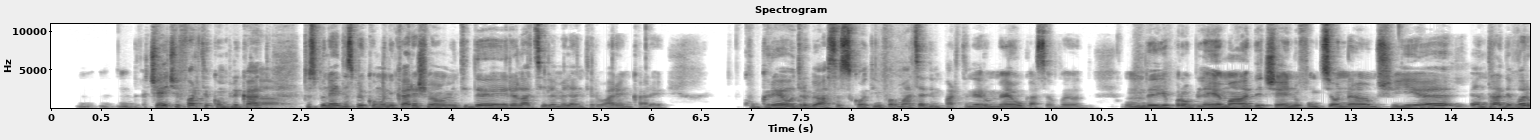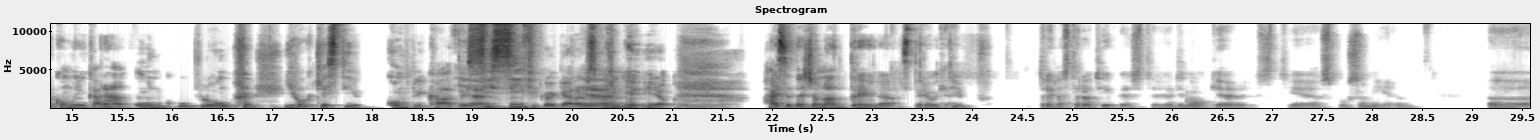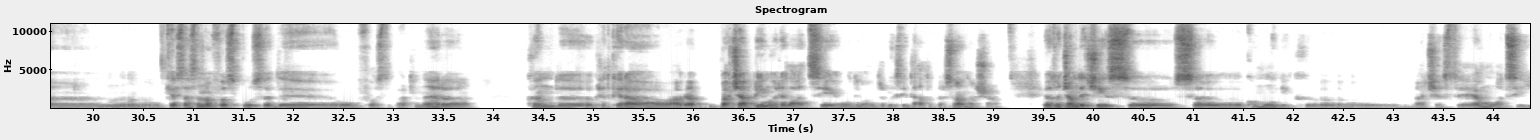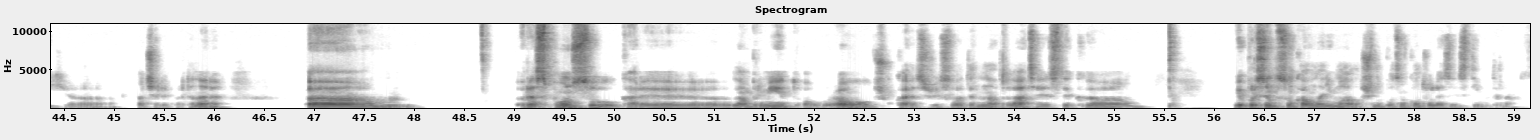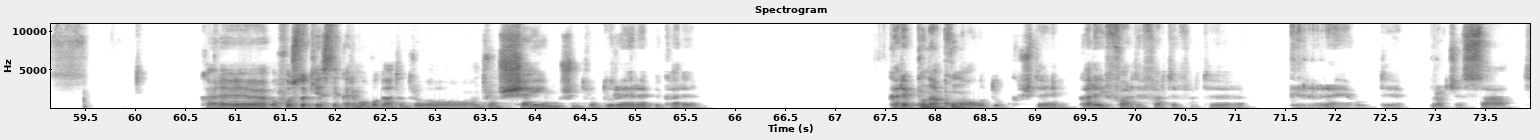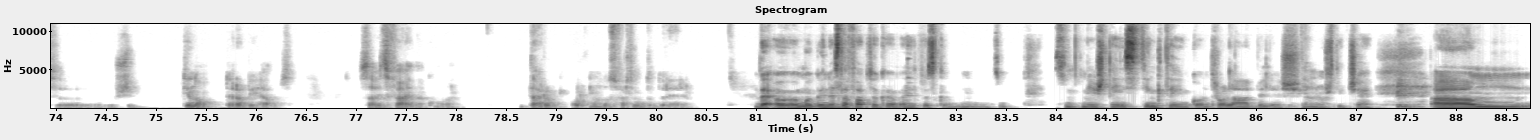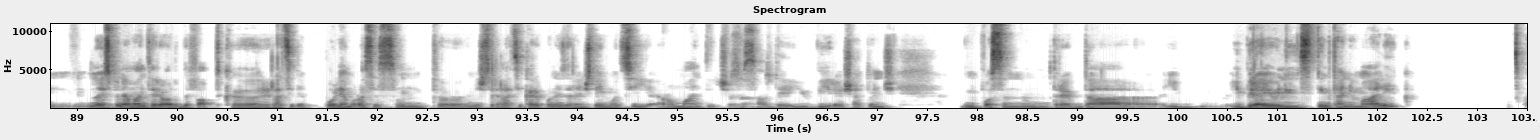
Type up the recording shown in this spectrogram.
Ceea ce e foarte complicat. Da. Tu spuneai despre comunicare și mi-am amintit de relațiile mele anterioare în care cu greu trebuia să scot informația din partenerul meu ca să văd unde e problema, de ce nu funcționăm și e, într-adevăr, comunicarea în cuplu e o chestie complicată, yeah. sisifică chiar aș yeah. spune eu. Hai să trecem la al treilea stereotip. Okay treilea stereotip este, din nou, chestie spusă mie. Uh, chestia asta mi-a fost spusă de o fostă parteneră când, uh, cred că era acea primă relație unde m-am întrebat de altă persoană, așa. Eu atunci am decis uh, să comunic uh, aceste emoții uh, acele partenere. Uh, Răspunsul care l-am primit overall și cu care s-a terminat relația este că eu pur și simplu sunt ca un animal și nu pot să-mi controlez instinctele. Care a fost o chestie care m-a băgat într-o, într-un shame și într-o durere pe care care până acum o duc, știi? Care e foarte, foarte, foarte greu de procesat uh, și, din nou, therapy helps. So it's fine acum. Dar oricum a dus foarte multă durere. Da, mă gândesc la faptul că ai spus că sunt, sunt niște instincte incontrolabile și da. nu știu ce. Um, noi spuneam anterior de fapt că relațiile poliamoroase sunt uh, niște relații care pornesc de la niște emoții romantice exact. sau de iubire și atunci nu pot să nu întreb, dar iubirea e un instinct animalic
